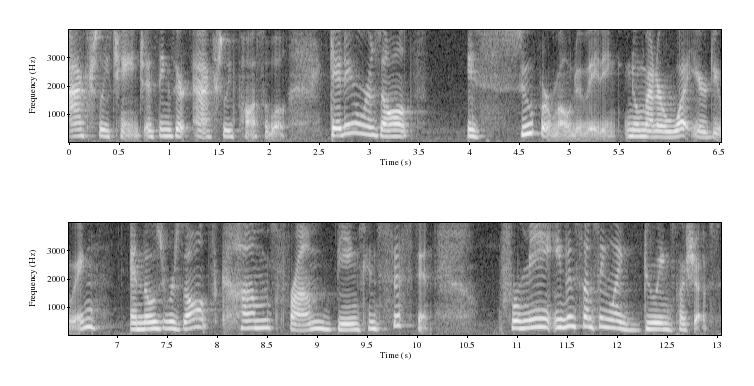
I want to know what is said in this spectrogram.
actually change and things are actually possible. Getting results is super motivating no matter what you're doing. And those results come from being consistent. For me, even something like doing push ups,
